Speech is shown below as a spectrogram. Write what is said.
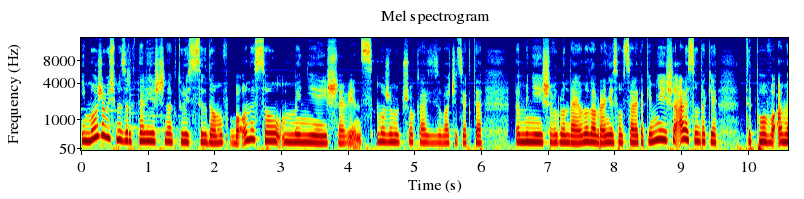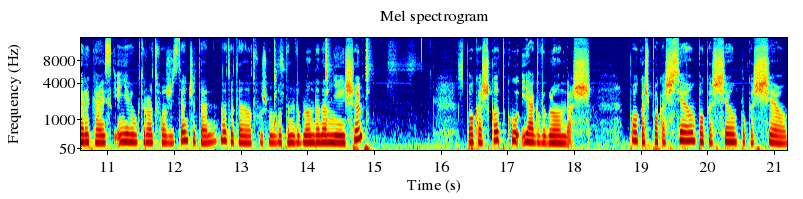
I może byśmy zerknęli jeszcze na któryś z tych domów, bo one są mniejsze, więc możemy przy okazji zobaczyć, jak te mniejsze wyglądają. No dobra, nie są wcale takie mniejsze, ale są takie typowo amerykańskie. I nie wiem, który otworzyć, ten czy ten? No to ten otwórzmy, bo ten wygląda na mniejszy. Pokaż kotku, jak wyglądasz. Pokaż, pokaż się, pokaż się, pokaż się.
